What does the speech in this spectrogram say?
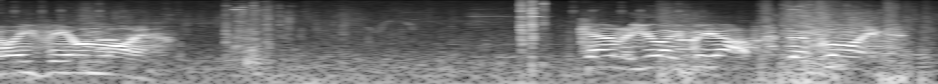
UAV online. Counter UAV up. They're blind.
